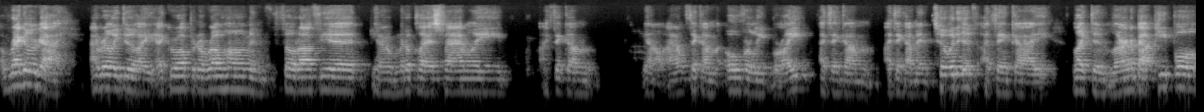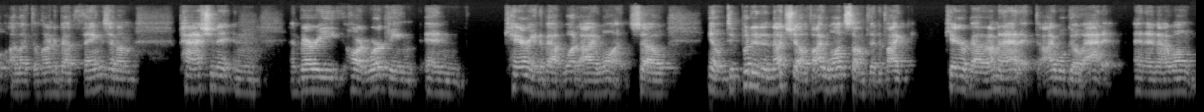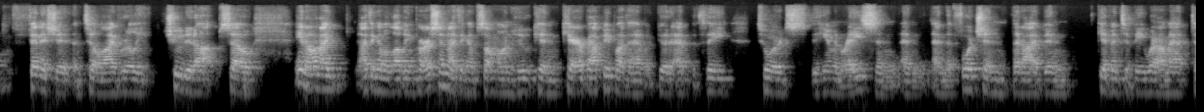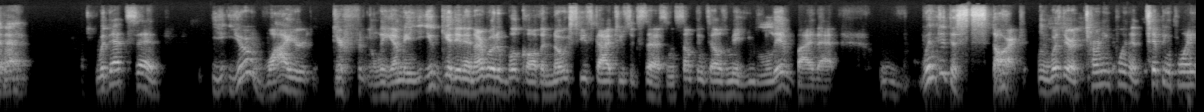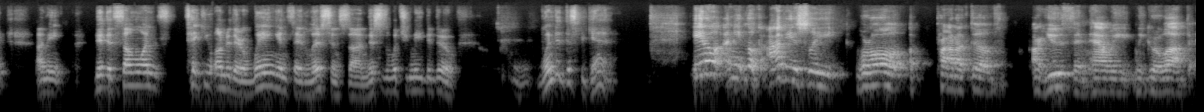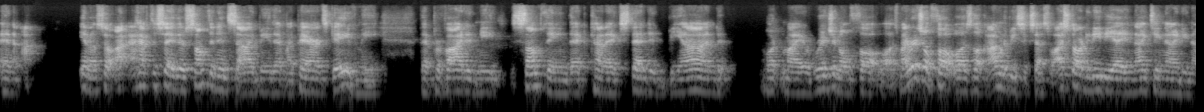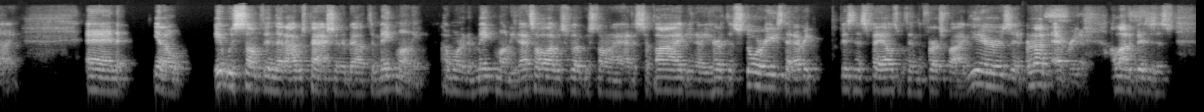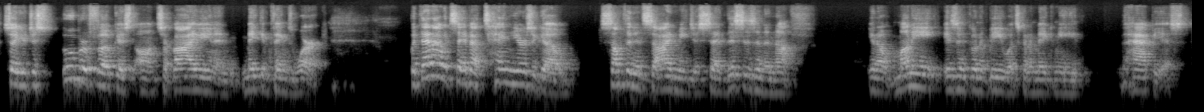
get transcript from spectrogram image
a regular guy. I really do. I, I, grew up in a row home in Philadelphia, you know, middle class family. I think I'm, you know, I don't think I'm overly bright. I think I'm, I think I'm intuitive. I think I like to learn about people. I like to learn about things, and I'm passionate and and very hardworking. And caring about what I want. So, you know, to put it in a nutshell, if I want something, if I care about it, I'm an addict. I will go at it and then I won't finish it until I've really chewed it up. So, you know, and I, I think I'm a loving person. I think I'm someone who can care about people. I think I have a good empathy towards the human race and, and, and the fortune that I've been given to be where I'm at today. With that said, you're wired differently. I mean, you get it, and I wrote a book called The No Excuse Guide to Success, and something tells me you live by that. When did this start? Was there a turning point, a tipping point? I mean, did, did someone take you under their wing and say, listen, son, this is what you need to do? When did this begin? You know, I mean, look, obviously, we're all a product of our youth and how we, we grew up. And, I, you know, so I have to say there's something inside me that my parents gave me that provided me something that kind of extended beyond what my original thought was. My original thought was, look, I want to be successful. I started EDA in 1999. And, you know, it was something that I was passionate about to make money. I wanted to make money. That's all I was focused on. I had to survive. You know, you heard the stories that every business fails within the first five years, or not every, a lot of businesses. So you're just uber focused on surviving and making things work. But then I would say about 10 years ago, something inside me just said, this isn't enough. You know, money isn't going to be what's going to make me the happiest.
